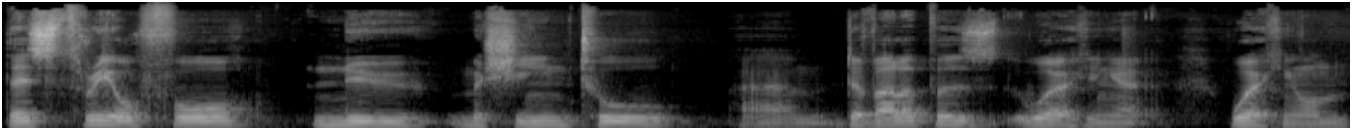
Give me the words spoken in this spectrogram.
there's three or four new machine tool um, developers working at working on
